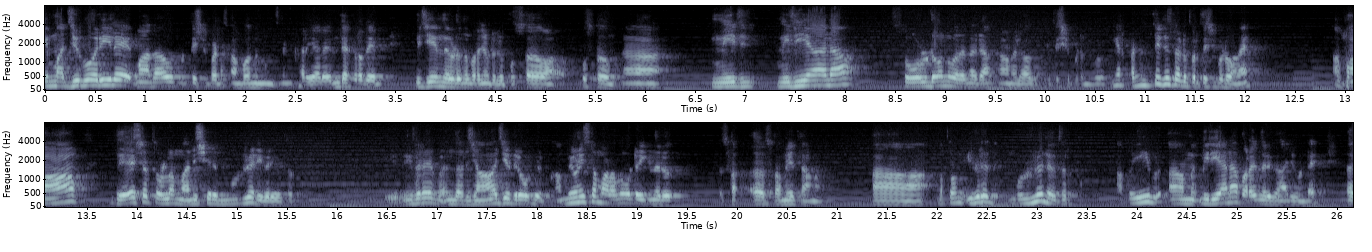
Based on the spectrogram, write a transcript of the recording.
ഈ മജുഗോരിയിലെ മാതാവ് പ്രത്യക്ഷപ്പെട്ട സംഭവം നിങ്ങൾക്ക് അറിയാലോ എന്റെ ഹൃദയം വിജയം നേടുന്നു പറഞ്ഞിട്ടൊരു പുസ്തകമാണ് പുസ്തകം. മിരിയാന സോൾഡോ എന്ന് പറയുന്ന ഒരാൾക്കാണല്ലോ അത് പ്രത്യക്ഷപ്പെടുന്നത്. ഇങ്ങനെ കണ്ടിന്യൂസ് ആയിട്ട് പ്രത്യക്ഷപ്പെടുവാണേ. അപ്പൊ ആ ദേശത്തുള്ള മനുഷ്യർ മുഴുവൻ ഇവരെ ഇവരെ എന്താ രാജ്യദ്രോഹികൾ കമ്മ്യൂണിസം വളർന്നുകൊണ്ടിരിക്കുന്ന ഒരു സമയത്താണ്. അപ്പം ഇവർ മുഴുവൻ എതിർക്കും. അപ്പൊ ഈ മിരിയാന പറയുന്ന ഒരു കാര്യമുണ്ട് ആ,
